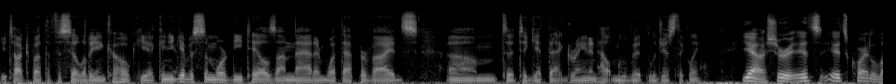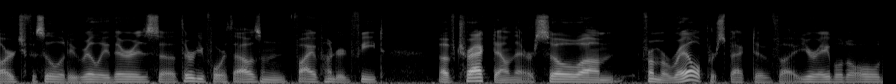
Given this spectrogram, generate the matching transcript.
You talked about the facility in Cahokia. Can you give us some more details on that and what that provides um, to, to get that grain and help move it logistically? Yeah, sure. It's it's quite a large facility, really. There is uh, 34,500 feet of track down there. So um, from a rail perspective, uh, you're able to hold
